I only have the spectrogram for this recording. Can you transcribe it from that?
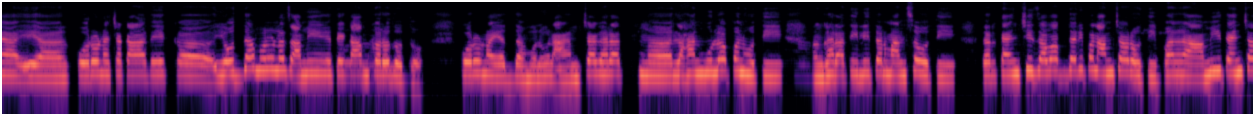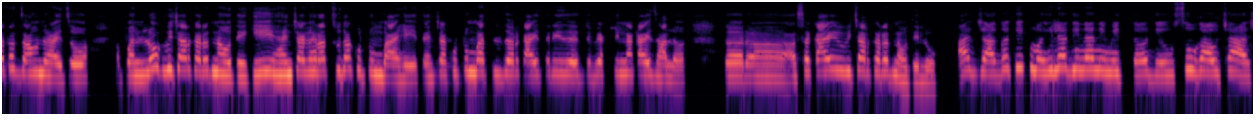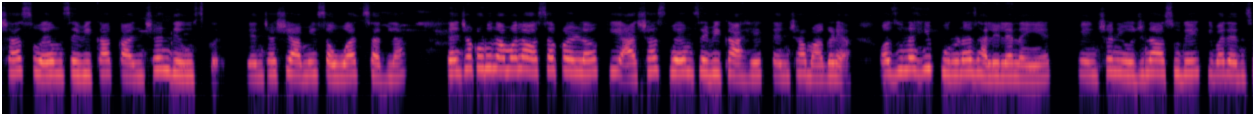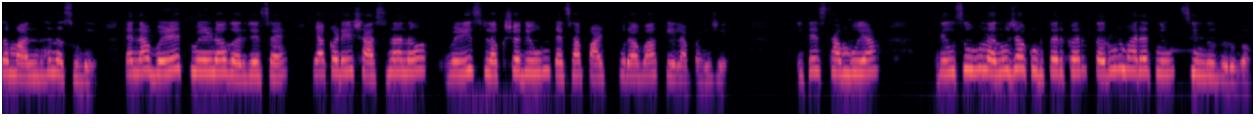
कोरोनाच्या काळात एक योद्धा म्हणूनच आम्ही ते काम करत होतो. कोरोना योद्धा म्हणून. आमच्या घरात लहान मुलं पण होती. घरातील इतर माणसं होती. तर त्यांची जबाबदारी पण आमच्यावर होती. पण आम्ही त्यांच्यातच जाऊन राहायचो. पण लोक विचार करत नव्हते की ह्यांच्या घरात सुद्धा कुटुंब आहे. त्यांच्या कुटुंबातील जर काहीतरी व्यक्तींना काय झालं तर असं काय विचार करत नव्हते लोक. आज जागतिक महिला दिनानिमित्त देवसू गावच्या आशा स्वयंसेविका कांचन देऊसकर यांच्याशी आम्ही संवाद साधला. त्यांच्याकडून आम्हाला असं कळलं की आशा स्वयंसेविका आहेत त्यांच्या मागण्या अजूनही पूर्ण झालेल्या नाहीयेत. पेन्शन योजना असू दे किंवा त्यांचं मानधन असू दे त्यांना वेळेत मिळणं गरजेचं आहे. याकडे शासनानं वेळीच लक्ष देऊन त्याचा पाठपुरावा केला पाहिजे. इथेच थांबूया. देवसूहून अनुजा कुडतरकर तरुण भारत न्यूज सिंधुदुर्ग.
